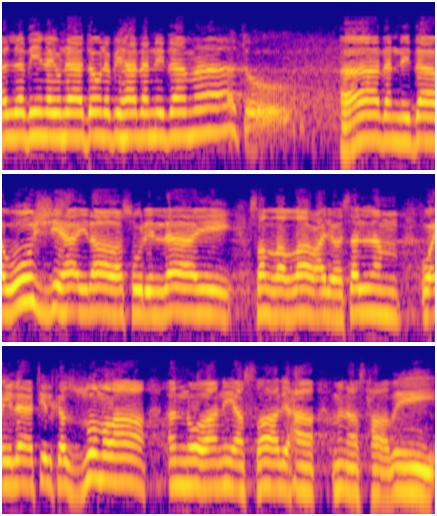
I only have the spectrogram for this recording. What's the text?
الذين ينادون بهذا النداء ماتوا. هذا النداء وجه إلى رسول الله صلى الله عليه وسلم وإلى تلك الزمرة النورانية الصالحة من أصحابه.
